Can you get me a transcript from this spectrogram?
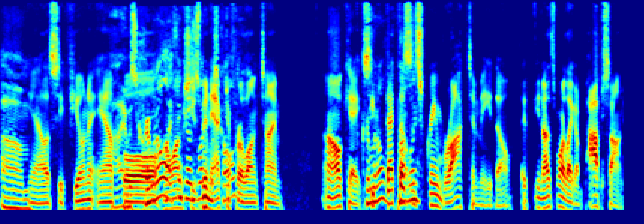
yeah, let's see. Fiona Apple. Um, was Criminal, How I long? She's been active called. for a long time. Oh, okay. See, Criminal, that doesn't scream rock to me, though. It, you know, it's more like a pop song.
